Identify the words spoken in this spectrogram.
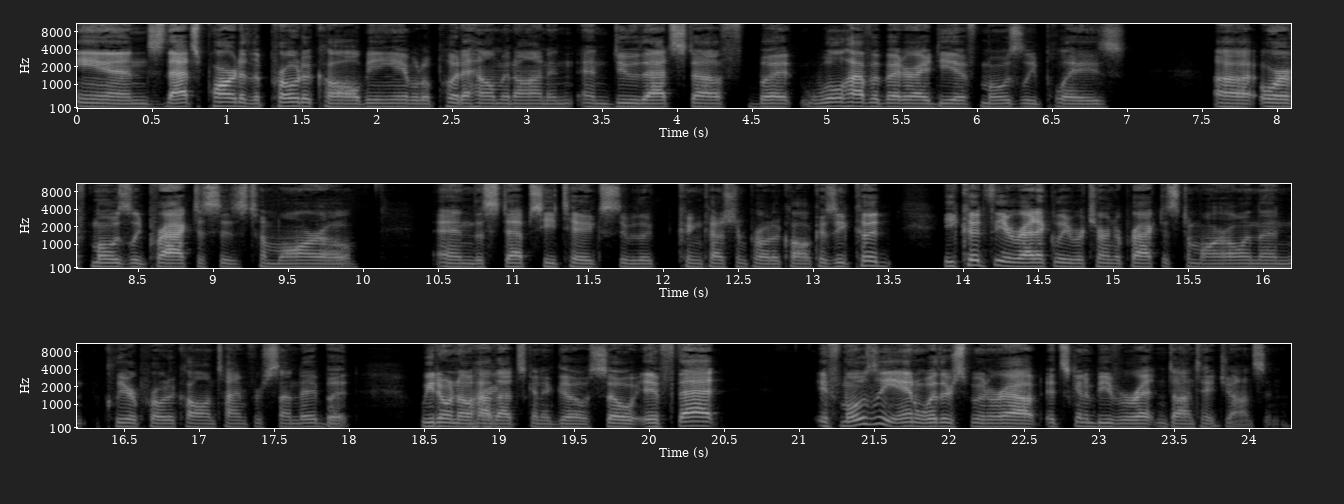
And that's part of the protocol, being able to put a helmet on and, and do that stuff. But we'll have a better idea if Moseley plays uh, or if Moseley practices tomorrow and the steps he takes through the concussion protocol. Because he could he could theoretically return to practice tomorrow and then clear protocol in time for Sunday, but we don't know how that's going to go. So if that if Moseley and Witherspoon are out, it's going to be Verrett and Dontae Johnson.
